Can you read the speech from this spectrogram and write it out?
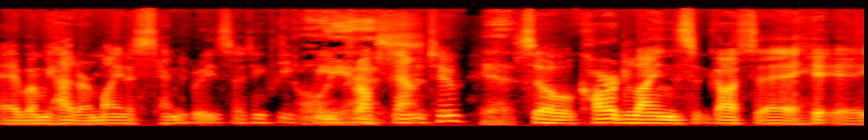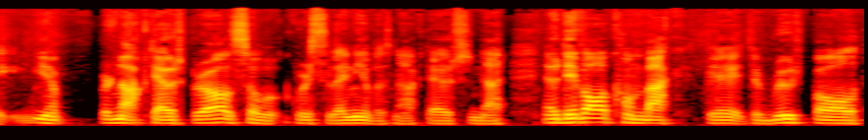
uh, when we had our minus 10 degrees, I think we, oh, we yes. dropped down to. Yes. So cordylines got, uh, hit, uh, you know, were knocked out, but also Griselinia was knocked out and that. Now they've all come back. The, the root ball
